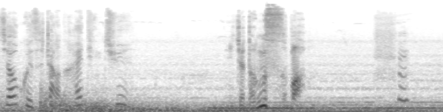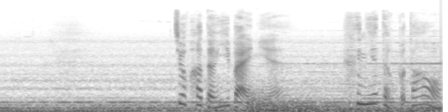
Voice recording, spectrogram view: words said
小鬼子长得还挺俊，你就等死吧！哼，就怕等一百年。你也等不到啊！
